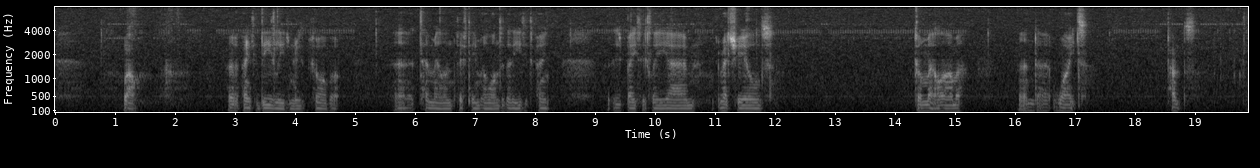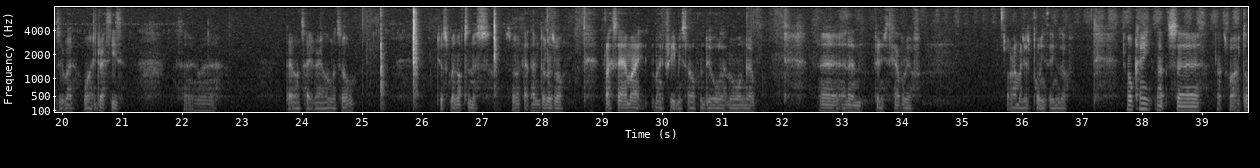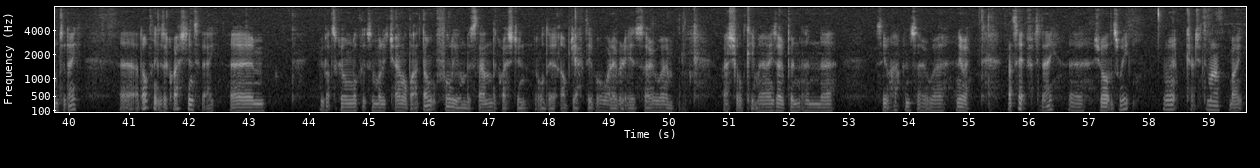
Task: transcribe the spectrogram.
Well I've never painted these legionaries before but uh, 10mm and 15mm ones are very easy to paint. This is basically um, red shields, gunmetal armour and uh, white pants, as it were, white dresses. So uh, want to take very long at all. Just monotonous, so I'll get them done as well. Like I say, I might might treat myself and do all of them in one go, uh, and then finish the cavalry off or am I just putting things off? Okay, that's uh, that's what I've done today. Uh, I don't think there's a question today. Um, we've got to go and look at somebody's channel, but I don't fully understand the question or the objective or whatever it is. So um, I shall keep my eyes open and uh, see what happens. So uh, anyway, that's it for today. Uh, short and sweet. Alright, catch you tomorrow. Bye.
